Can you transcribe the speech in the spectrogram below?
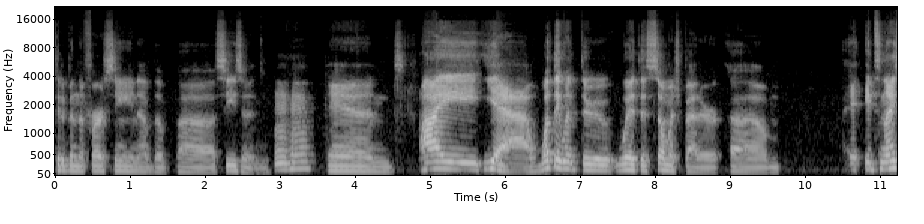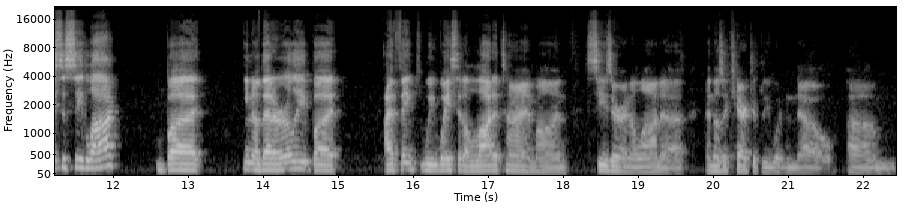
could have been the first scene of the uh, season, Mm-hmm. and I yeah, what they went through with is so much better. Um, it- it's nice to see Locke, but you know that early, but I think we wasted a lot of time on Caesar and Ilana, and those are characters we wouldn't know um,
